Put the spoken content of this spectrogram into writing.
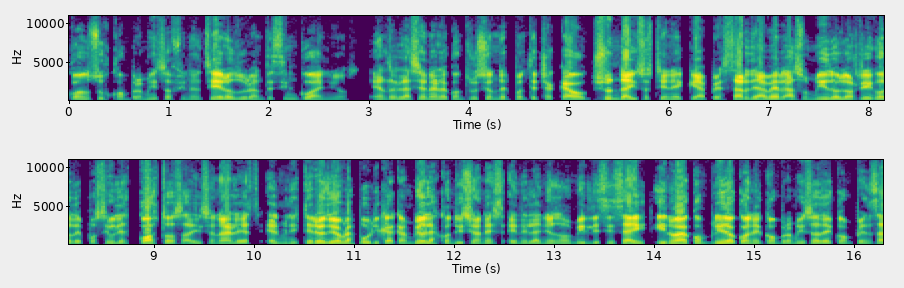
con sus compromisos financieros durante cinco años. En relación a la construcción del puente Chacao, Hyundai sostiene que a pesar de haber asumido los riesgos de posibles costos adicionales, el Ministerio de Obras Públicas cambió las condiciones en el año 2016 y no ha cumplido con el compromiso de compensar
